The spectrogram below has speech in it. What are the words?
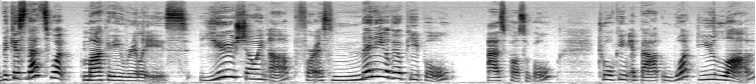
because that's what marketing really is. You showing up for as many of your people as possible, talking about what you love,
